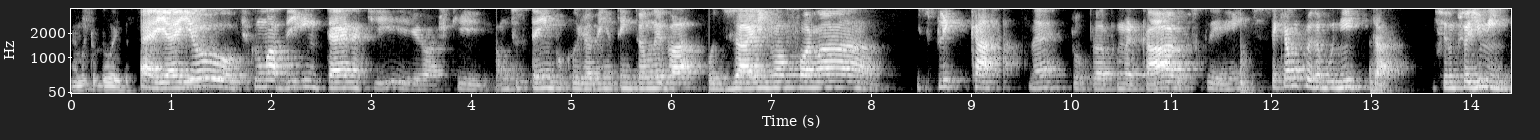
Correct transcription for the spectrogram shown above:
É muito doido. É, e aí eu fico numa briga interna aqui, eu acho que há muito tempo que eu já venho tentando levar o design de uma forma explicar, né, para o mercado, para os clientes. Você quer uma coisa bonita, você não precisa de mim.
